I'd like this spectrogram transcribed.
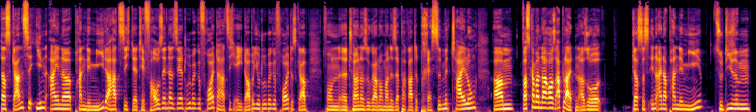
das Ganze in einer Pandemie. Da hat sich der TV-Sender sehr drüber gefreut, da hat sich AEW drüber gefreut. Es gab von äh, Turner sogar nochmal eine separate Pressemitteilung. Ähm, was kann man daraus ableiten? Also dass es in einer Pandemie zu diesem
